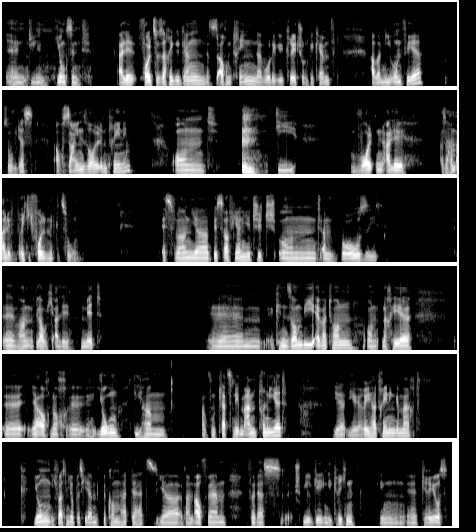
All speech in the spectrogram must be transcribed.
Äh, die Jungs sind alle voll zur Sache gegangen. Das ist auch im Training, da wurde gegrätscht und gekämpft, aber nie unfair, so wie das auch sein soll im Training. Und die wollten alle, also haben alle richtig voll mitgezogen. Es waren ja bis auf Janicic und Ambrosi äh, waren, glaube ich, alle mit. Ähm, Kinzombie, Everton und nachher äh, ja auch noch äh, Jung, die haben auf dem Platz nebenan trainiert, ihr, ihr Reha-Training gemacht. Jung, ich weiß nicht, ob das jeder mitbekommen hat, der hat ja beim Aufwärmen für das Spiel gegen die Griechen, gegen äh, Piräus,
